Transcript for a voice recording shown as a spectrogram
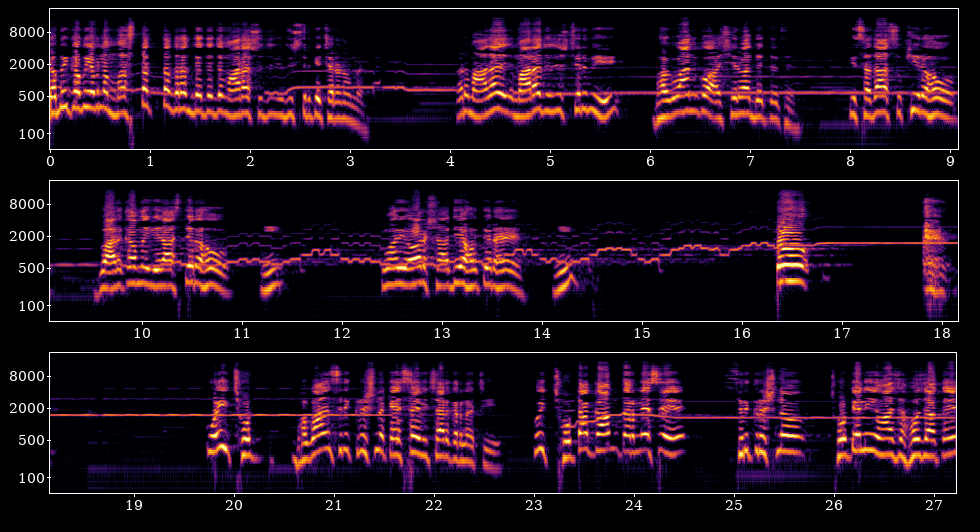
कभी कभी अपना मस्तक तक रख देते थे महाराज युधिष्ठिर के चरणों में और महाराज महाराज युधिष्ठिर भी भगवान को आशीर्वाद देते थे कि सदा सुखी रहो, द्वारका में विराजते रहो हुँ? तुम्हारी और शादियाँ होते रहे हुँ? तो कोई छोट भगवान श्री कृष्ण कैसा विचार करना चाहिए? कोई छोटा काम करने से श्री कृष्ण छोटे नहीं वहाँ हो जाते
